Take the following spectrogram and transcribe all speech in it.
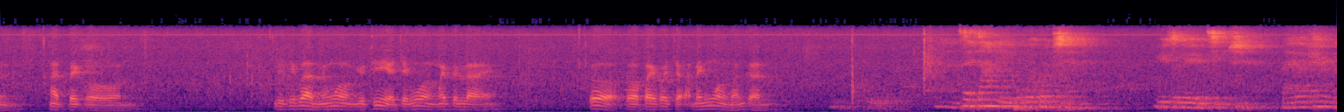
น หัดไปก่อน อยู่ที่บ้านไม่ง่วง อยู่ที่อาจจะง่วงไม่เป็นไร ก็ต่อไปก็จะไม่ง่วงเหมือนกัน在家里不会昏沉，越做越有精神。来到这儿呢，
